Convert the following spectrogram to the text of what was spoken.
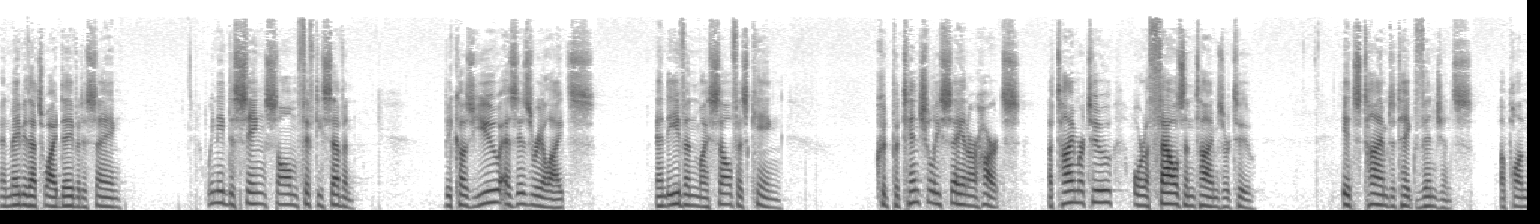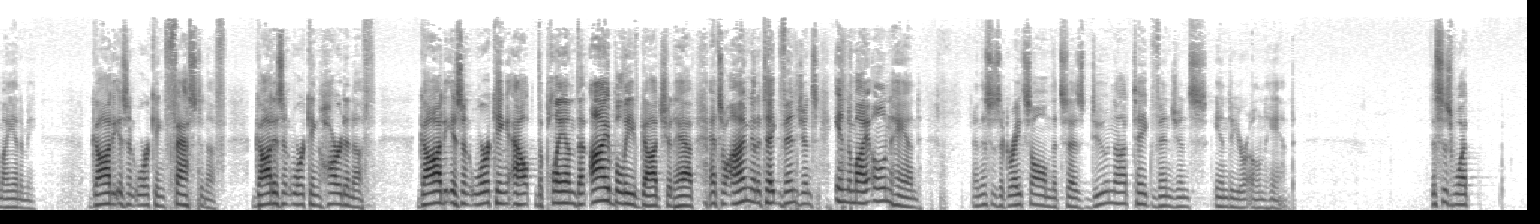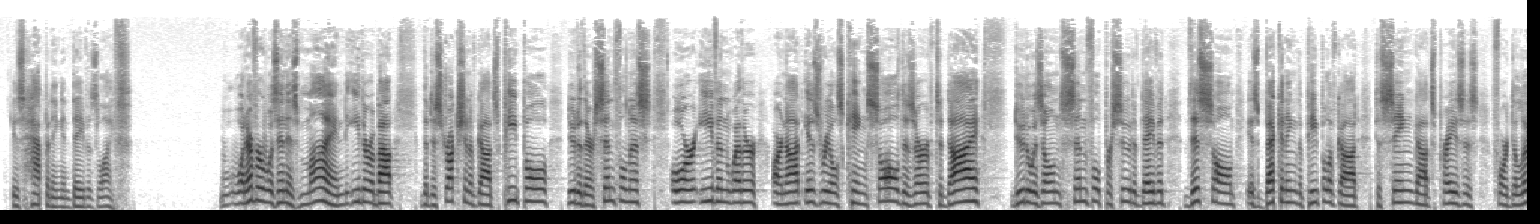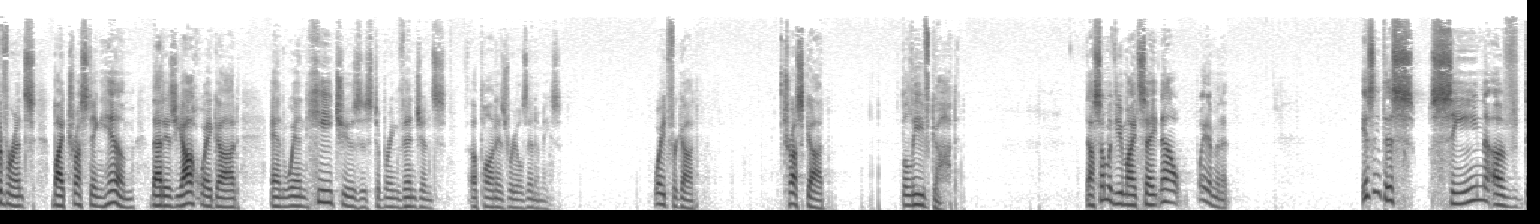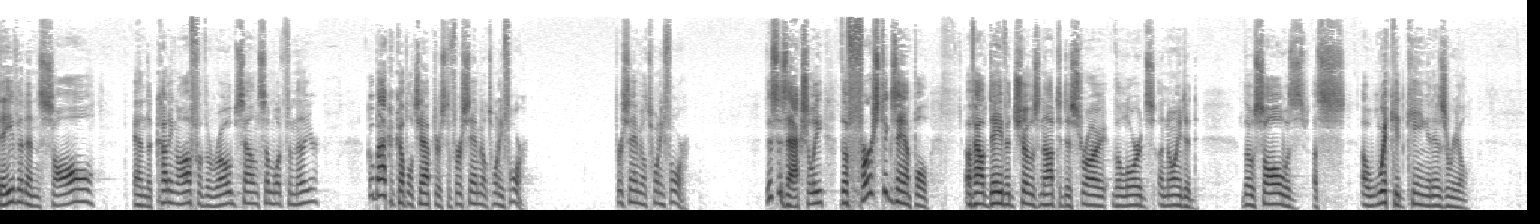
And maybe that's why David is saying, we need to sing Psalm 57 because you, as Israelites, and even myself as king, could potentially say in our hearts a time or two or a thousand times or two, it's time to take vengeance upon my enemy. God isn't working fast enough. God isn't working hard enough. God isn't working out the plan that I believe God should have. And so I'm going to take vengeance into my own hand. And this is a great psalm that says, Do not take vengeance into your own hand. This is what is happening in David's life whatever was in his mind, either about the destruction of God's people due to their sinfulness, or even whether or not Israel's king Saul deserved to die due to his own sinful pursuit of David, this psalm is beckoning the people of God to sing God's praises for deliverance by trusting him, that is Yahweh God, and when he chooses to bring vengeance upon Israel's enemies. Wait for God. Trust God believe God. Now, some of you might say, now, wait a minute. Isn't this scene of David and Saul and the cutting off of the robe sound somewhat familiar? Go back a couple chapters to 1 Samuel 24. 1 Samuel 24. This is actually the first example of how David chose not to destroy the Lord's anointed, though Saul was a, wicked king in Israel.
